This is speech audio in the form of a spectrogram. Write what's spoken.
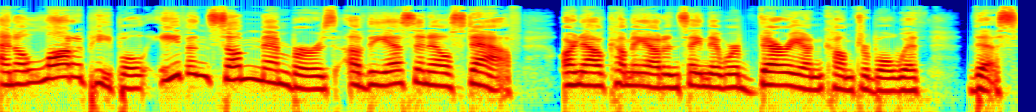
And a lot of people, even some members of the SNL staff, are now coming out and saying they were very uncomfortable with this,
